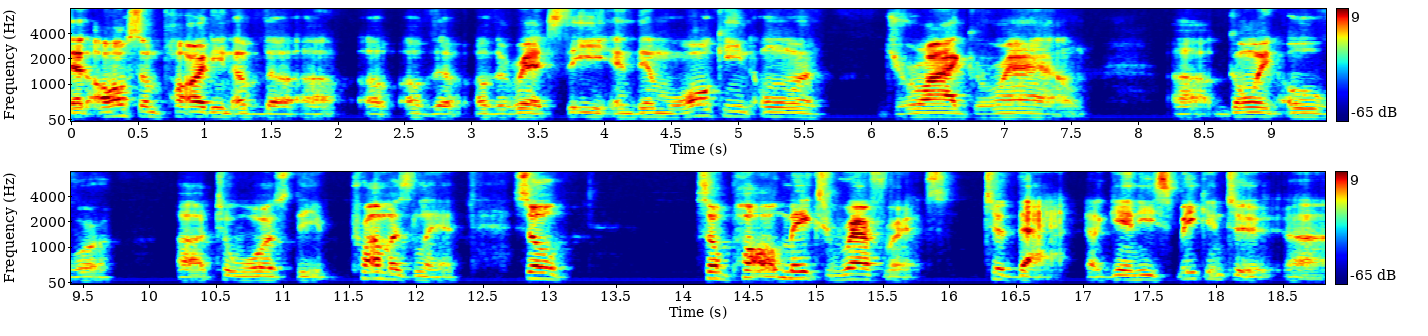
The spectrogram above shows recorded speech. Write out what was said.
that awesome parting of the uh, of, of the of the Red Sea and them walking on dry ground, uh, going over uh, towards the promised land. So, so Paul makes reference to that. Again, he's speaking to uh,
